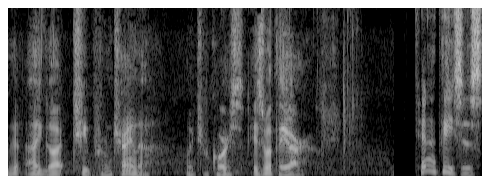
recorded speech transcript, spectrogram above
that I got cheap from China, which of course is what they are. 10 pieces,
